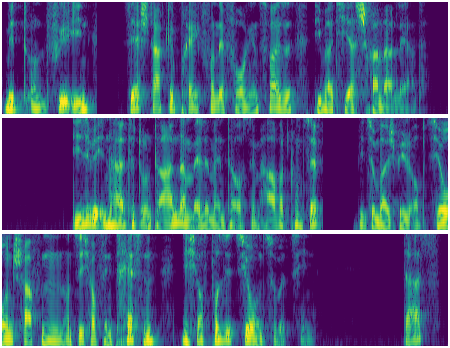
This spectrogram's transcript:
mit und für ihn, sehr stark geprägt von der Vorgehensweise, die Matthias Schranner lehrt. Diese beinhaltet unter anderem Elemente aus dem Harvard-Konzept, wie zum Beispiel Optionen schaffen und sich auf Interessen, nicht auf Positionen zu beziehen. Das,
